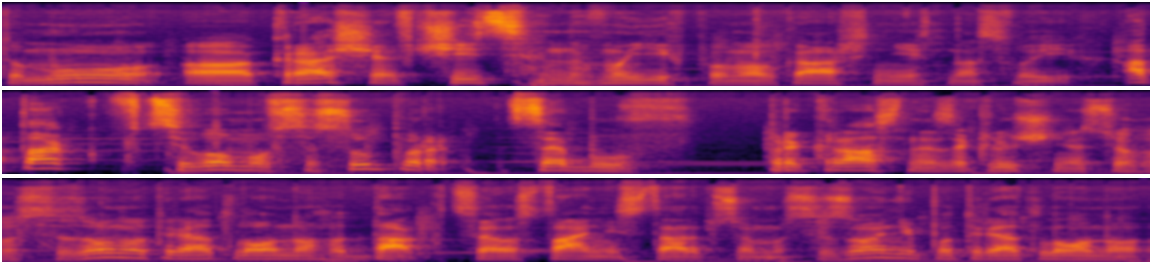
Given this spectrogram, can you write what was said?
Тому е, краще вчіться на моїх помилках, ніж на своїх. А так, в цілому, все супер. Це був прекрасне заключення цього сезону тріатлонного. Так, це останній старт в цьому сезоні по тріатлону.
